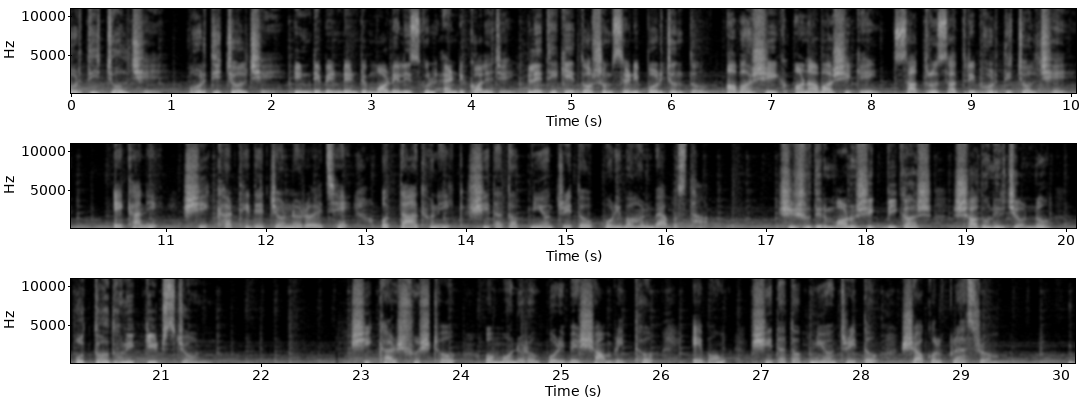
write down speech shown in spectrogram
ভর্তি চলছে। ভর্তি চলছে। ইন্ডিপেন্ডেন্ট মডেল স্কুল অ্যান্ড কলেজে প্লে থেকে দশম শ্রেণি পর্যন্ত আবাসিক অনাবাসিকে ছাত্রছাত্রী ভর্তি চলছে। এখানে শিক্ষার্থীদের জন্য রয়েছে অত্যাধুনিক শীতাতপ নিয়ন্ত্রিত পরিবহন ব্যবস্থা। শিশুদের মানসিক বিকাশ সাধনের জন্য অত্যাধুনিক কিডস জোন শিক্ষার সুষ্ঠু ও মনোরম পরিবেশ সমৃদ্ধ এবং শীতাতপ নিয়ন্ত্রিত সকল ক্লাসরুম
